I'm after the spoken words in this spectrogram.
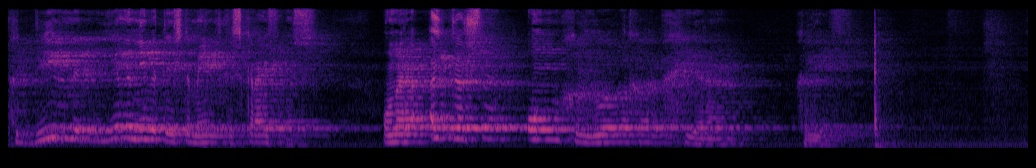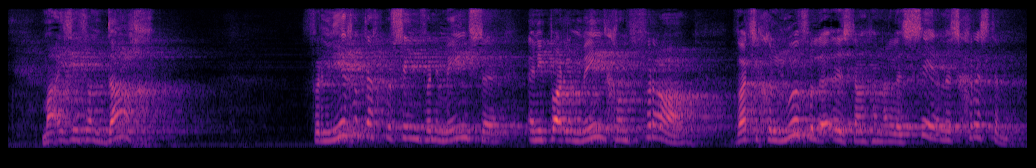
gedurende die hele Nuwe Testament geskryf is onder 'n uiterste ongelowige regering geleef. Maar as jy vandag vir 90% van die mense in die parlement gaan vra wat se geloof hulle is, dan gaan hulle sê hulle is Christene.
